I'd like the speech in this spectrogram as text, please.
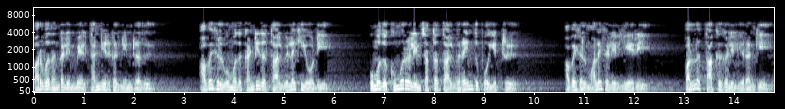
பர்வதங்களின் மேல் தண்ணீர்கள் நின்றது. அவைகள் உமது கண்டிதத்தால் விலகியோடி உமது குமுறலின் சத்தத்தால் விரைந்து போயிற்று. அவைகள் மலைகளில் ஏறி பள்ளத்தாக்குகளில் இறங்கி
